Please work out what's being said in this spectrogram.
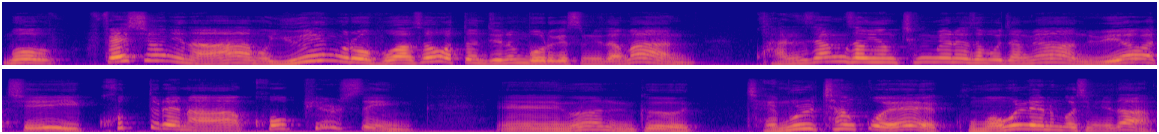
뭐 패션이나 뭐 유행으로 보아서 어떤지는 모르겠습니다만 관상성형 측면에서 보자면 위와 같이 이 콧뚜레나 코 피어싱은 그 재물 창고에 구멍을 내는 것입니다.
